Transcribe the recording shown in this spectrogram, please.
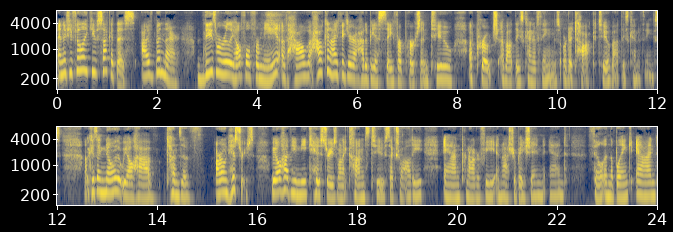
And if you feel like you suck at this, I've been there these were really helpful for me of how how can I figure out how to be a safer person to approach about these kind of things or to talk to about these kind of things? Uh, because I know that we all have tons of our own histories. We all have unique histories when it comes to sexuality and pornography and masturbation and fill in the blank. And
